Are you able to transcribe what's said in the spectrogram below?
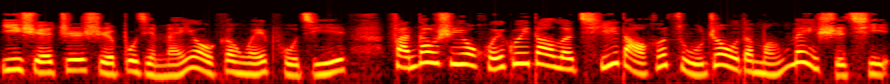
医学知识不仅没有更为普及，反倒是又回归到了祈祷和诅咒的蒙昧时期。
